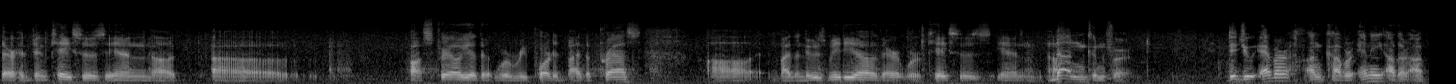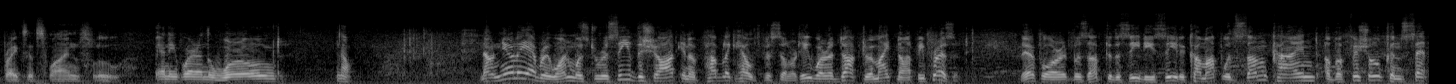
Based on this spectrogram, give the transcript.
There had been cases in uh, uh, Australia that were reported by the press, uh, by the news media. There were cases in... uh, None confirmed. Did you ever uncover any other outbreaks of swine flu anywhere in the world? No. Now, nearly everyone was to receive the shot in a public health facility where a doctor might not be present. Therefore, it was up to the CDC to come up with some kind of official consent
